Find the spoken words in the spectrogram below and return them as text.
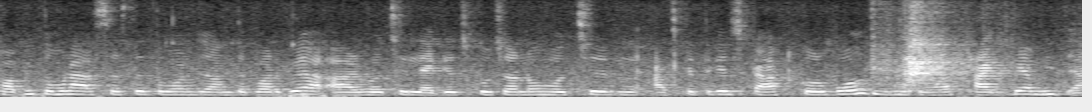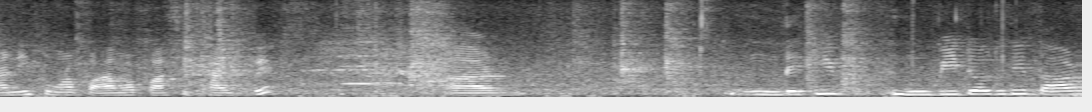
সবই তোমরা আস্তে আস্তে তোমার জানতে পারবে। আর হচ্ছে ল্যাগেজ গোছানো হচ্ছে আজকে থেকে স্টার্ট করব। তোমরা থাকবে, আমি জানি তোমার আমার পাশে থাকবে। আর দেখি ভিডিও যদি দেওয়ার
